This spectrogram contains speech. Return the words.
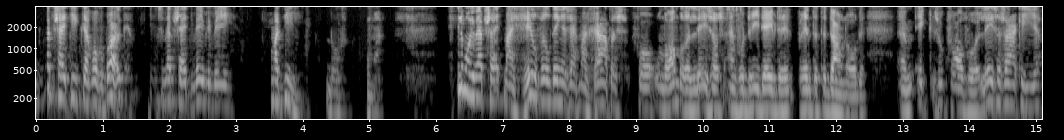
De website die ik daarvoor gebruik is de website www.madi.com. Hele mooie website, maar heel veel dingen zeg maar gratis voor onder andere lezers en voor 3D printen te downloaden. Um, ik zoek vooral voor laserzaken hier.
